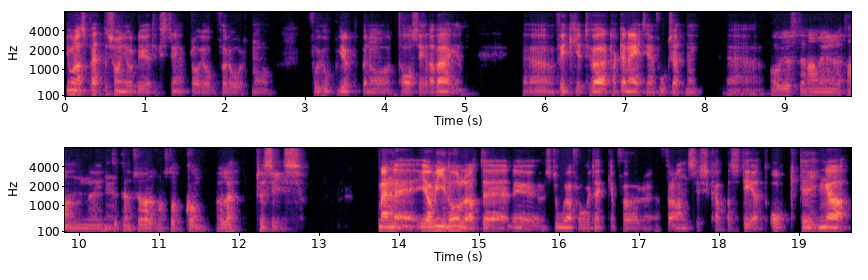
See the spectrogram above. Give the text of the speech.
Jonas Pettersson gjorde ju ett extremt bra jobb förra året med att få ihop gruppen och ta sig hela vägen. Eh, Fick ju tyvärr tacka nej till en fortsättning. Av just den anledningen att han inte Mm. kan köra från Stockholm, eller? Precis. Men eh, jag vidhåller att det, det är stora frågetecken för, för Ansics kapacitet och det är inga,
